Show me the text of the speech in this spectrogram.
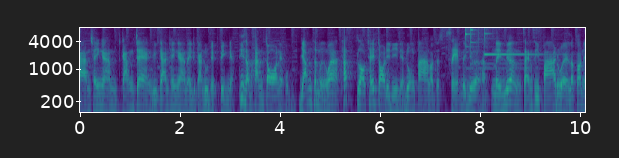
การใช้งานกลางแจ้ง หรือการใช้งานในการดู Netflix เนี่ยที่สำคัญจอเนี่ยผมย้ำเสมอว่าถ้าเราใช้จอดีๆเนี่ยดวงตาเราจะเซฟได้เยอะครับในเรื่องแสงสีฟ้าด้วย แล้วก็ใน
